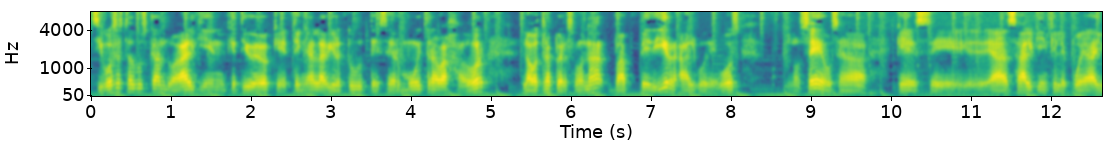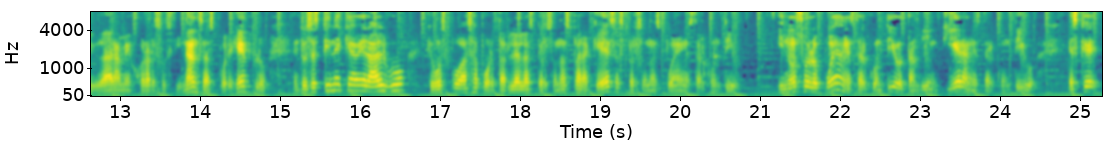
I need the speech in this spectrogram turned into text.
Si vos estás buscando a alguien que te veo que tenga la virtud de ser muy trabajador, la otra persona va a pedir algo de vos. No sé, o sea, que seas alguien que le pueda ayudar a mejorar sus finanzas, por ejemplo. Entonces tiene que haber algo que vos puedas aportarle a las personas para que esas personas puedan estar contigo. Y no solo puedan estar contigo, también quieran estar contigo. Es que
